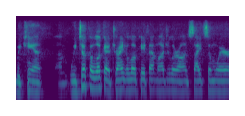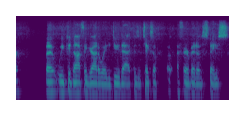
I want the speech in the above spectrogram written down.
we can't. Um, we took a look at trying to locate that modular on site somewhere, but we could not figure out a way to do that because it takes up a, a fair bit of space.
